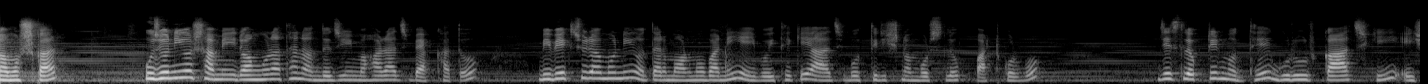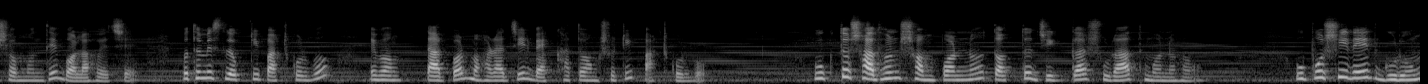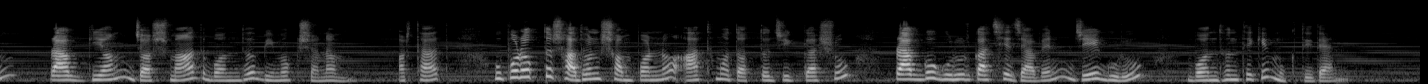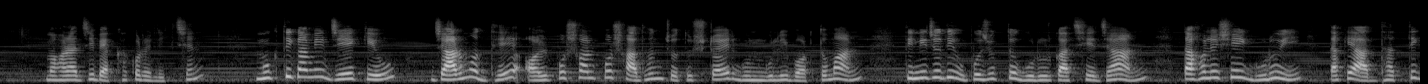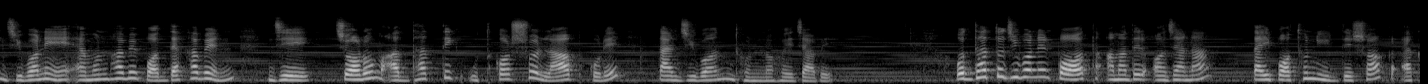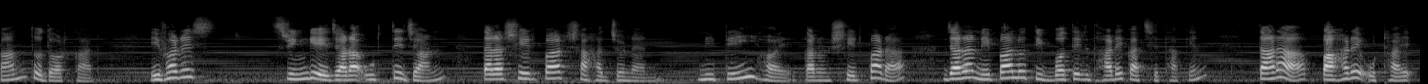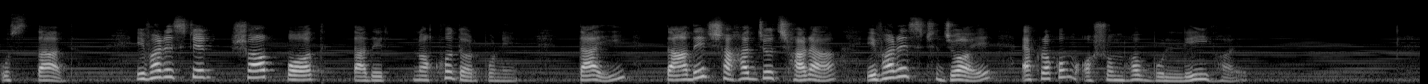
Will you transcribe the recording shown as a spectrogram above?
নমস্কার। পূজনীয় স্বামী রঙ্গনাথানন্দজি মহারাজ ব্যাখ্যাত বিবেক চূড়ামণি ও তার মর্মবাণী এই বই থেকে আজ বত্রিশ নম্বর শ্লোক পাঠ করব। যে শ্লোকটির মধ্যে গুরুর কাজ কি এই সম্বন্ধে বলা হয়েছে। প্রথমে শ্লোকটি পাঠ করব এবং তারপর মহারাজজির ব্যাখ্যাত অংশটি পাঠ করব। উক্ত সাধন সম্পন্ন তত্ত্ব জিজ্ঞাসুরাত মনঃ উপসিদেদ গুরুং প্রাজ্ঞং যস্মাদ বন্ধ বিমোক্ষণম। অর্থাৎ, উপরোক্ত সাধন সম্পন্ন আত্মতত্ত্ব জিজ্ঞাসু প্রাজ্ঞ গুরুর কাছে যাবেন যে গুরু বন্ধন থেকে মুক্তি দেন। মহারাজজি ব্যাখ্যা করে লিখছেন, মুক্তিকামী যে কেউ যার মধ্যে অল্প স্বল্প সাধন চতুষ্টয়ের গুণগুলি বর্তমান, তিনি যদি উপযুক্ত গুরুর কাছে যান, তাহলে সেই গুরুই তাকে আধ্যাত্মিক জীবনে এমনভাবে পথ দেখাবেন যে চরম আধ্যাত্মিক উৎকর্ষ লাভ করে তার জীবন ধন্য হয়ে যাবে। অধ্যাত্ম জীবনের পথ আমাদের অজানা, তাই পথ নির্দেশক একান্ত দরকার। এভারেস্ট শৃঙ্গে যারা উঠতে যান তারা শেরপার সাহায্য নেন। নিতেই হয়, কারণ শেরপারা যারা নেপাল ও তিব্বতের ধারে কাছে থাকেন, তারা পাহাড়ে ওঠায় ওস্তাদ। এভারেস্টের সব পথ তাদের নখদর্পণে। তাই তাদের সাহায্য ছাড়া এভারেস্ট জয় একরকম অসম্ভব বললেই হয়।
